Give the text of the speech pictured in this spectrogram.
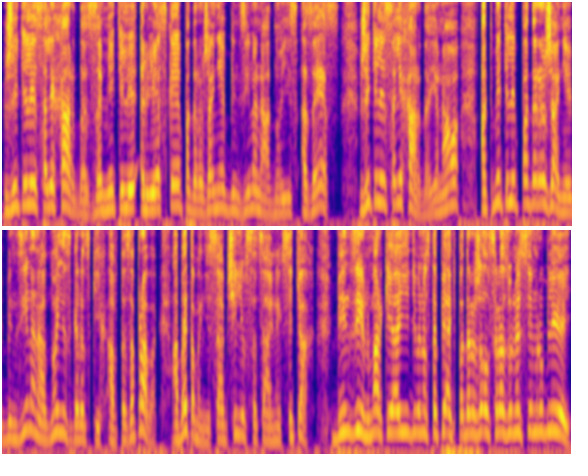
Жители Салихарда заметили резкое подорожание бензина на одной из АЗС. Жители Салихарда, Янао, отметили подорожание бензина на одной из городских автозаправок. Об этом они сообщили в социальных сетях. Бензин марки АИ-95 подорожал сразу на 7 рублей.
